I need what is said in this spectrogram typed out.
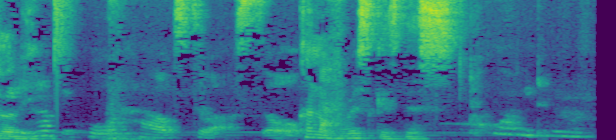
We have the whole house to ourselves. what kind of risk is this? What are we doing?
